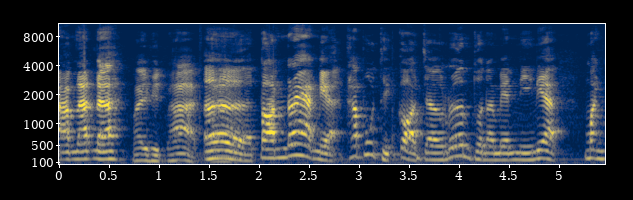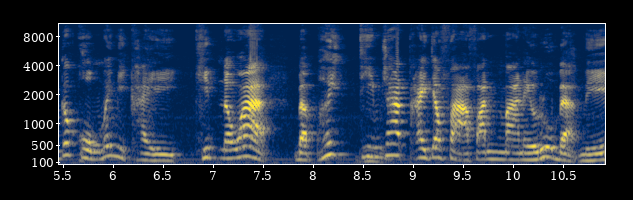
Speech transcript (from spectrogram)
ตามนัดนะ ไม่ผิดพลาด เออ ตอนแรกเนี่ย ถ้าพูดถึงก่อนจะเริ่มทัวร์นาเมนต์นี้เนี่ย มันก็คงไม่มีใครคิดนะว่า แบบเฮ้ยทีมชาติไทยจะฝ่าฟันมาในรูปแบบนี้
